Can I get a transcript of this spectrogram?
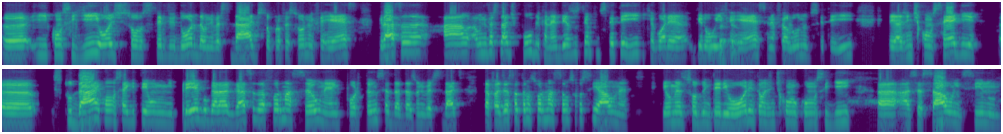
uh, e consegui, hoje sou servidor da universidade, sou professor no IFRS, graças à, à universidade pública, né, desde os tempos do CTI, que agora é, virou o IFRS, né, fui aluno do CTI, e a gente consegue uh, estudar e consegue ter um emprego graças à formação, né, a importância da, das universidades para fazer essa transformação social, né. Eu mesmo sou do interior, então a gente consegui uh, acessar o ensino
